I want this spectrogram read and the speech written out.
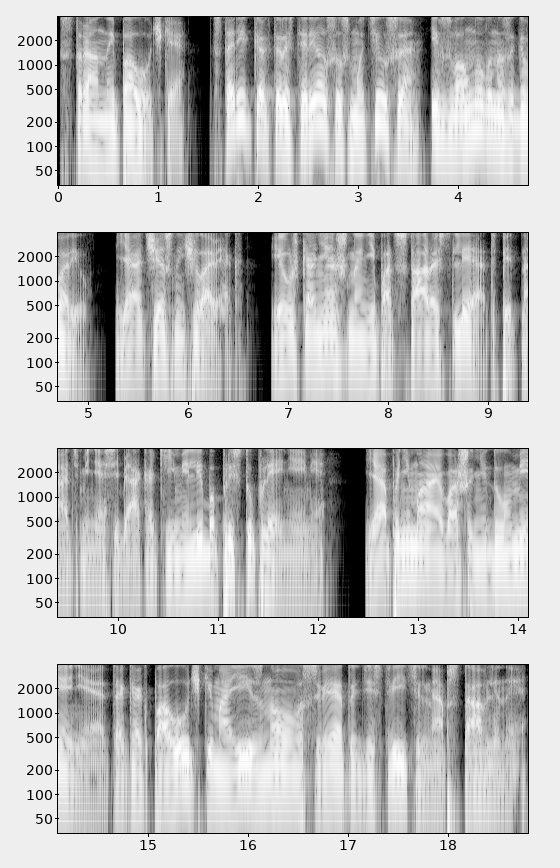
странной получки». Старик как-то растерялся, смутился и взволнованно заговорил. «Я честный человек. И уж, конечно, не под старость лет пятнать меня себя какими-либо преступлениями. Я понимаю ваше недоумение, так как получки мои из нового света действительно обставлены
